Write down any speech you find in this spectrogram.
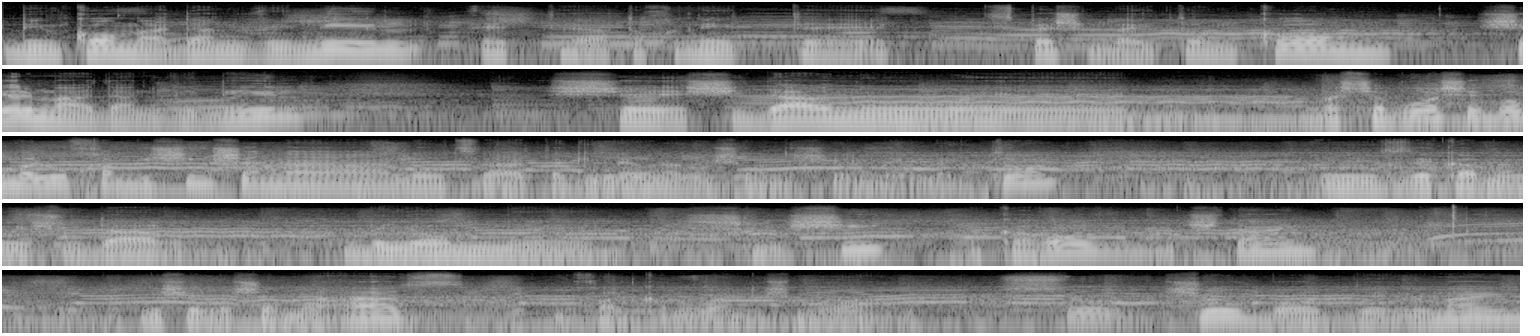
במקום מעדן ויניל את התוכנית ספיישל לעיתון קום של מעדן ויניל, ששידרנו uh, בשבוע שבו מלאו 50 שנה להוצאת הגיליון הראשון של uh, לעיתון. Uh, זה כאמור ישודר ביום שלישי הקרוב, שתיים. מי שלא שמע אז, יוכל כמובן לשמוע שוב. שוב בעוד אה, יומיים.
